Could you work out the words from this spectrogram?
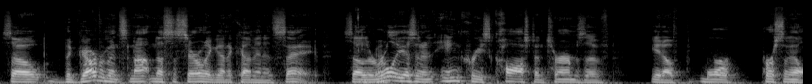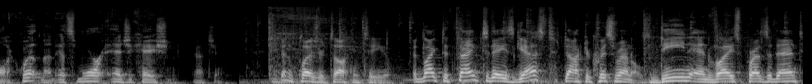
So the government's not necessarily going to come in and save. So okay. there really isn't an increased cost in terms of, you know, more personnel and equipment. It's more education. Gotcha. It's been a pleasure talking to you. I'd like to thank today's guest, Dr. Chris Reynolds, Dean and Vice President,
